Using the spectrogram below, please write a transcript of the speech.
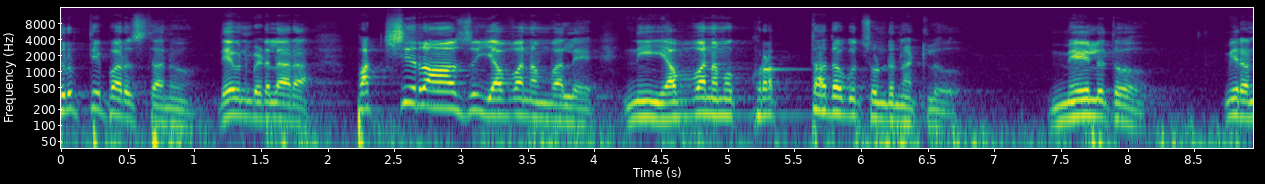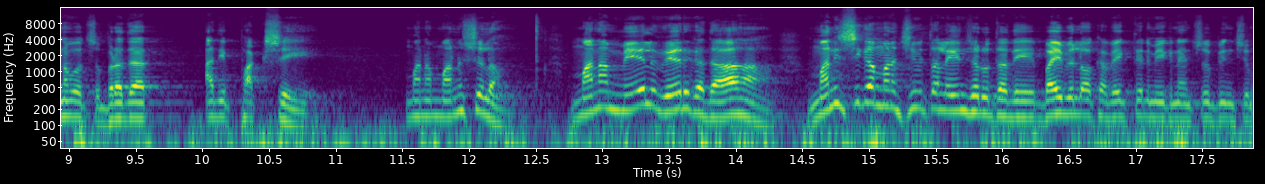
తృప్తిపరుస్తాను. దేవుని బిడలారా పక్షిరాజు యవ్వనం వల్లే నీ యవ్వనము క్రొత్తదగుచుండునట్లు. మేలుతో మీరు అనవచ్చు బ్రదర్ అది పక్షి. మన మనుషులం మన మేలు వేరు కదా. మనిషిగా మన జీవితంలో ఏం జరుగుతుంది? బైబిల్లో ఒక వ్యక్తిని మీకు నేను చూపించు.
